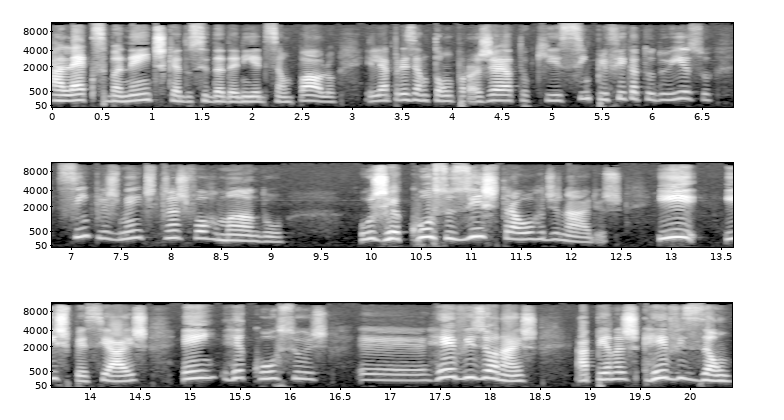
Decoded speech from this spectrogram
Alex Manente, que é do Cidadania de São Paulo, ele apresentou um projeto que simplifica tudo isso, simplesmente transformando os recursos extraordinários e especiais em recursos é, revisionais apenas revisão.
